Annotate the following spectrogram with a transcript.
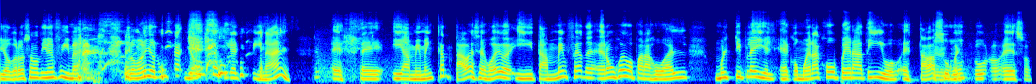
Yo creo que eso no tiene final. Por lo menos yo nunca, yo nunca llegué al final. Este, y a mí me encantaba ese juego. Y también, fíjate, era un juego para jugar multiplayer. Eh, como era cooperativo, estaba súper duro eso.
